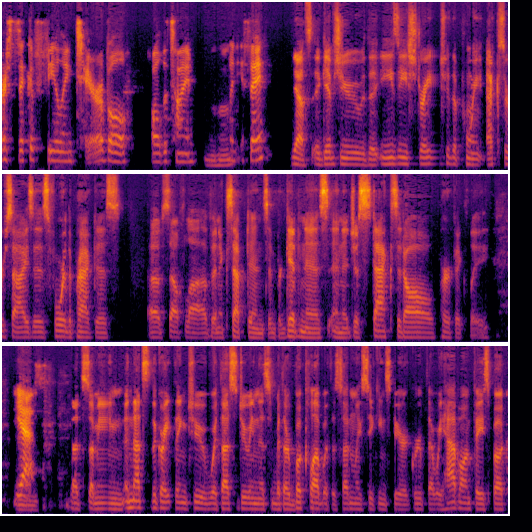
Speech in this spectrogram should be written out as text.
are sick of feeling terrible all the time. Mhm. What do you say? Yes, it gives you the easy, straight to the point exercises for the practice of self love and acceptance and forgiveness, and it just stacks it all perfectly. Yes. And that's, I mean, and that's the great thing too with us doing this with our book club, with the Suddenly Seeking Spirit group that we have on Facebook.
